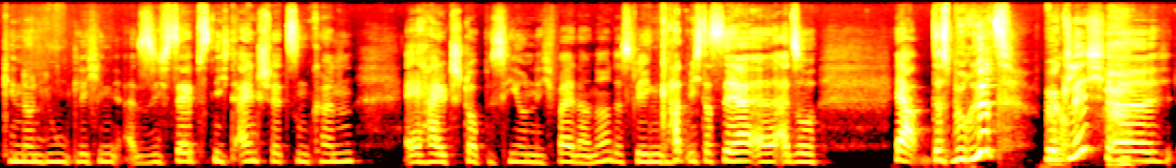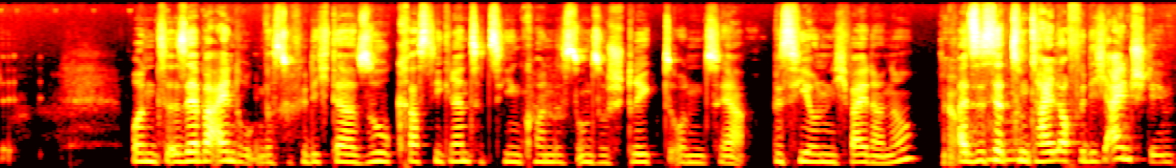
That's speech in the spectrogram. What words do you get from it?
Kinder und Jugendlichen also sich selbst nicht einschätzen können. Ey, halt, stopp, bis hier und nicht weiter. Ne? Deswegen hat mich das sehr, äh, also ja, das berührt wirklich. Ja. Äh, und sehr beeindruckend, dass du für dich da so krass die Grenze ziehen konntest und so strikt und ja, bis hier und nicht weiter. Ne? Ja. Also es ist ja zum Teil auch für dich einstehen.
